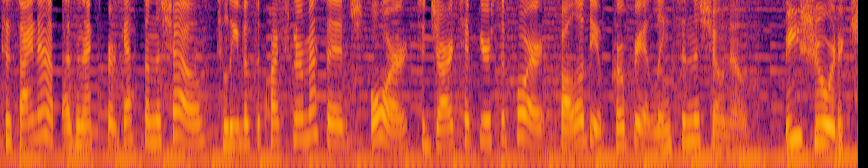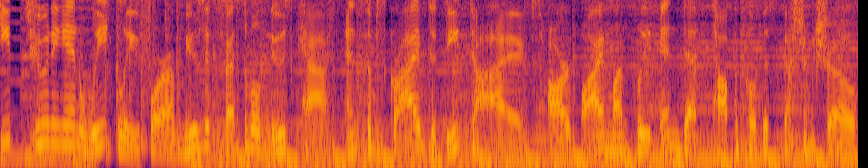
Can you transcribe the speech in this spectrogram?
To sign up as an expert guest on the show, to leave us a question or message, or to jar tip your support, follow the appropriate links in the show notes. Be sure to keep tuning in weekly for our Music Festival newscast and subscribe to Deep Dives, our bi monthly in depth topical discussion show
